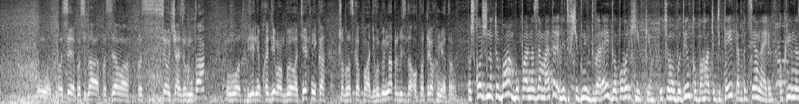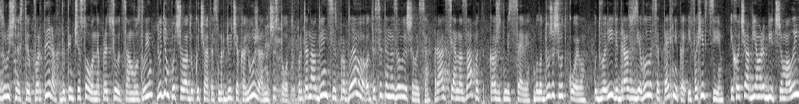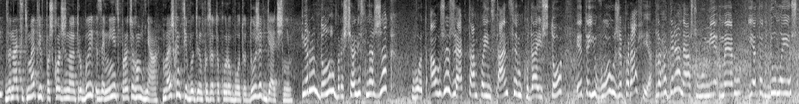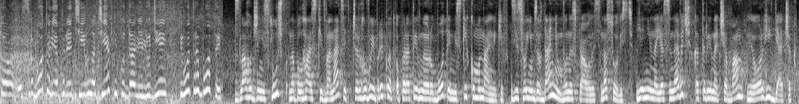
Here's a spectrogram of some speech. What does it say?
Вот. Просе- проседа- просела, просела часть грунта, вот, где необходима была техника, чтобы раскопать. Глубина приблизительно около трех метров. Пошкоджена труба буквально за метр від вхідних дверей двоповерхівки. У цьому будинку багато дітей та пенсіонерів. Окрім незручностей у квартирах, де тимчасово не працюють санвузли, людям почала докучати смердюча калюжа нечистот. Проте наодинці з проблемою одесити не залишилися. Реакція на запит, кажуть місцеві, була дуже швидкою. У дворі відразу з'явилася техніка і фахівці. І хоча об'єм робіт чималий, 12 метрів пошкодженої труби замінять протягом дня. Мешканці будинку за таку роботу дуже вдячні. Первым долгом обращались на ЖЭК, вот, а уже ЖЭК там по инстанциям, куда и что, это его уже парафия. Благодаря нашему ме- мэру, я так думаю, что сработали оперативно, технику дали, людей, и вот работают. Злагоджені служб на болгарській 12 – черговий приклад оперативної роботи міських комунальників. Зі своїм завданням вони справились на совість. Яніна Ясиневич, Катерина Чабан, Георгій Дячик.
